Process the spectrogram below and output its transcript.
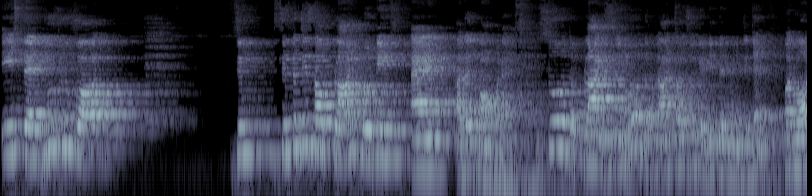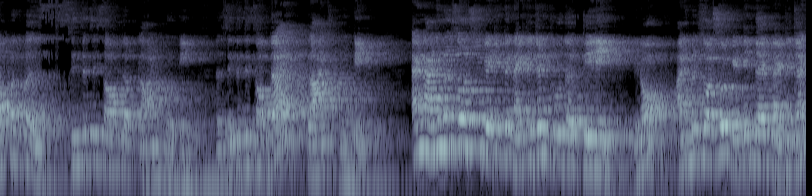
is then used for synthesis of plant proteins and other components so the plants you know the plants also getting the nitrogen for what purpose? Synthesis of the plant protein. The synthesis of the plant protein. And animals also getting the nitrogen through the feeding you know. Animals also getting the nitrogen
